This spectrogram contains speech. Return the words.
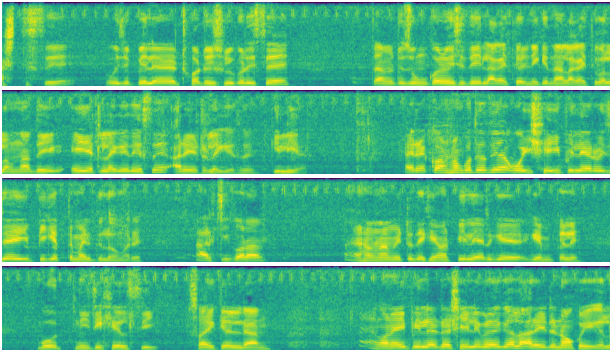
আসতেছে। ওই যে প্লেয়ার ঠোয়াটি শুরু করে দিছে। তা আমি একটু জুম করে রয়েছি দেই লাগাইতে পারি নাকি? না, লাগাইতে পারলাম না। দেই এই এটা লাগিয়ে দিয়েছে, আর এটা লাগিয়েছে ক্লিয়ার এটা কনফার্ম করতে করতে ওই সেই প্লেয়ার ওই যে এই পিকেরতে মারি দিল আমারে। আর কি করার? এখন আমি একটু দেখি আমার প্লেয়ার গিয়ে গেম পেলে। বহুত নিচে খেলছি সাইকেল ডান এখন এই প্লেয়ারটা সেই লেভেলে গেল আর এইটা নক হয়ে গেল।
